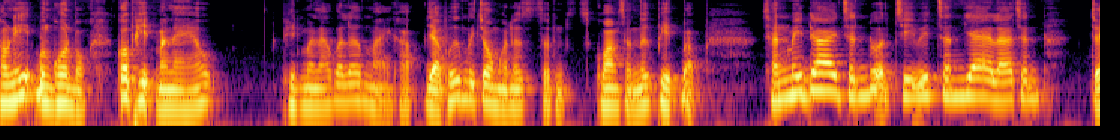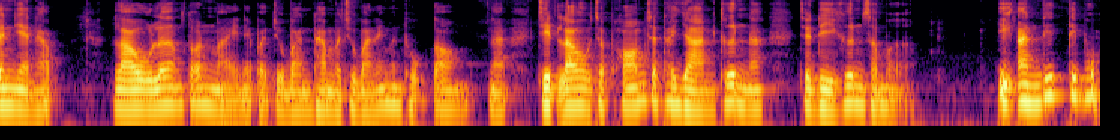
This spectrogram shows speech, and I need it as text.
คราวนี้บางคนบอกก็ผิดมาแล้ว ผิดมาแล้วก็เริ่มใหม่ครับ อย่าเพิ่งไปจมกับความสำนึกผิดแบบ ฉันไม่ได้ฉันดวดชีวิตฉันแย่แล้วฉันใจเย็นครับ เราเริ่มต้นใหม่ในปัจจุบันทำปัจจุบันให้มันถูกต้องนะจิตเราจะพร้อมจะทะยานขึ้นนะจะดีขึ้นเสมอ อีกอันที่ที่ผม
